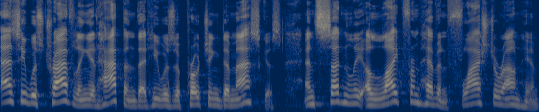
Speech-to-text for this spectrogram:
As he was traveling, it happened that he was approaching Damascus, and suddenly a light from heaven flashed around him,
